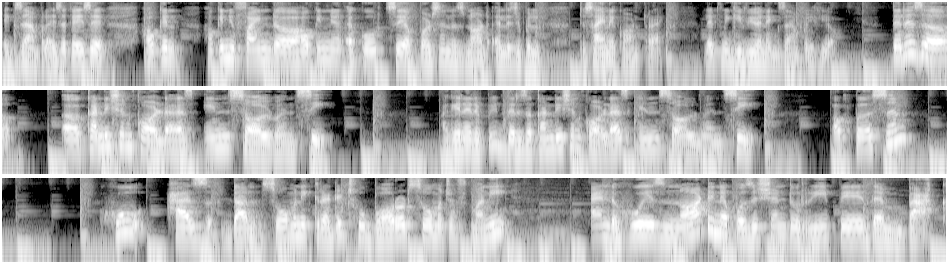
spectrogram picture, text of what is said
Example, I say, how can how can you find uh, how can a court say a person is not eligible to sign a contract? Let me give you an example here. There is a, a condition called as insolvency. Again, I repeat, there is a condition called as insolvency. A person who has done so many credits, who borrowed so much of money, and who is not in a position to repay them back,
